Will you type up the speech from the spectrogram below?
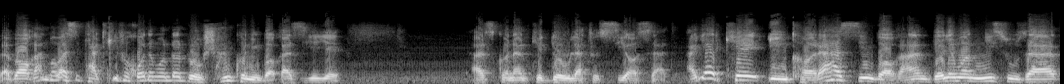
و واقعا ما باید تکلیف خودمون رو روشن کنیم با قضیه از کنم که دولت و سیاست. اگر که این کاره هستیم واقعا دلمان میسوزد.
